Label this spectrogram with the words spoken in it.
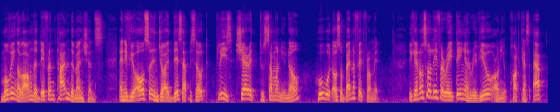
moving along the different time dimensions and if you also enjoyed this episode, please share it to someone you know who would also benefit from it. You can also leave a rating and review on your podcast app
